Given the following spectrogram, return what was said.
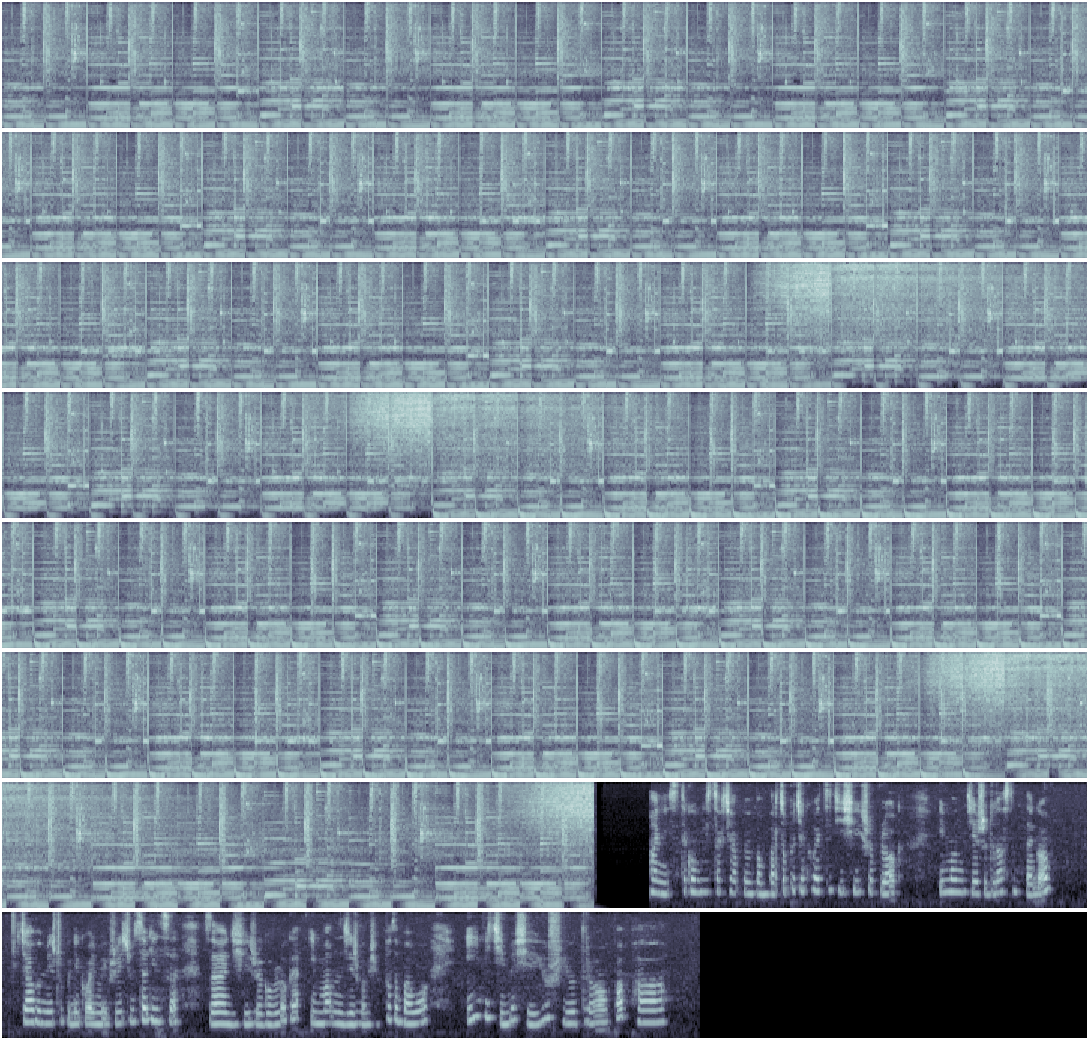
Thank you. Z tego miejsca chciałabym Wam bardzo podziękować za dzisiejszy vlog i mam nadzieję, że do następnego. Chciałabym jeszcze podziękować mojej przyjaciółce Lilce za dzisiejszego vloga i mam nadzieję, że Wam się podobało i widzimy się już jutro. Pa, pa!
